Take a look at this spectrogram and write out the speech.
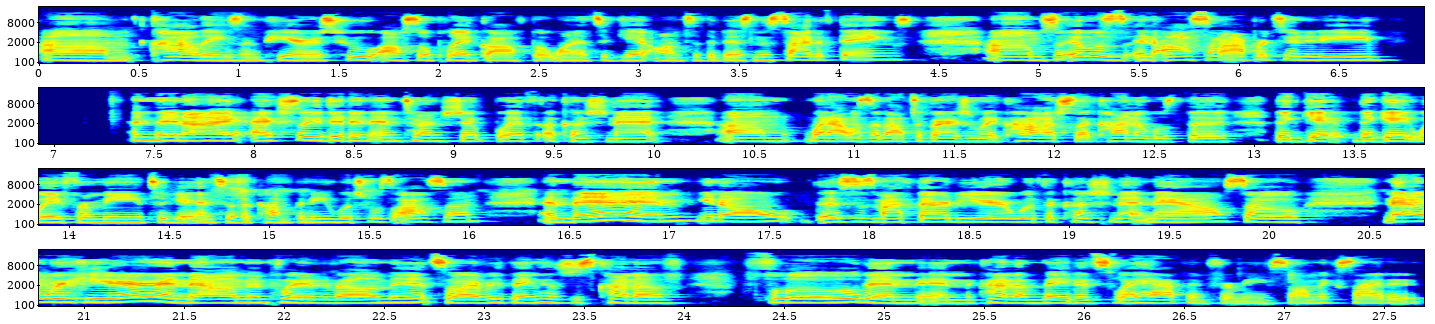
um, colleagues and peers who also played golf but wanted to get onto the business side of things. Um, so it was an awesome opportunity. And then I actually did an internship with Acushnet um, when I was about to graduate college. So that kind of was the the get the gateway for me to get into the company, which was awesome. And then, you know, this is my third year with Acushnet now. So now we're here, and now I'm in player development. So everything has just kind of flowed and and kind of made its way happen for me. So I'm excited.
